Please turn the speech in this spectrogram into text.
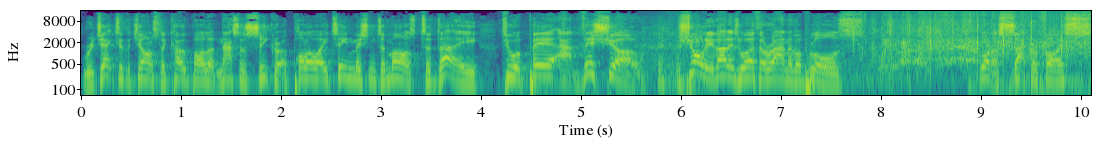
Rejected the chance to co-pilot NASA's secret Apollo 18 mission to Mars today to appear at this show. Surely that is worth a round of applause. What a sacrifice.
